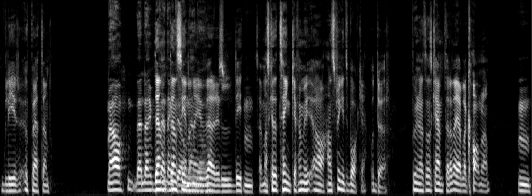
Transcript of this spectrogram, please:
blir uppäten. Ja, den, den, Den, den jag, scenen men, är ju väldigt... Mm. Så här, man ska inte tänka för mycket. Ja, han springer tillbaka och dör. På grund av att han ska hämta den där jävla kameran. Mm.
